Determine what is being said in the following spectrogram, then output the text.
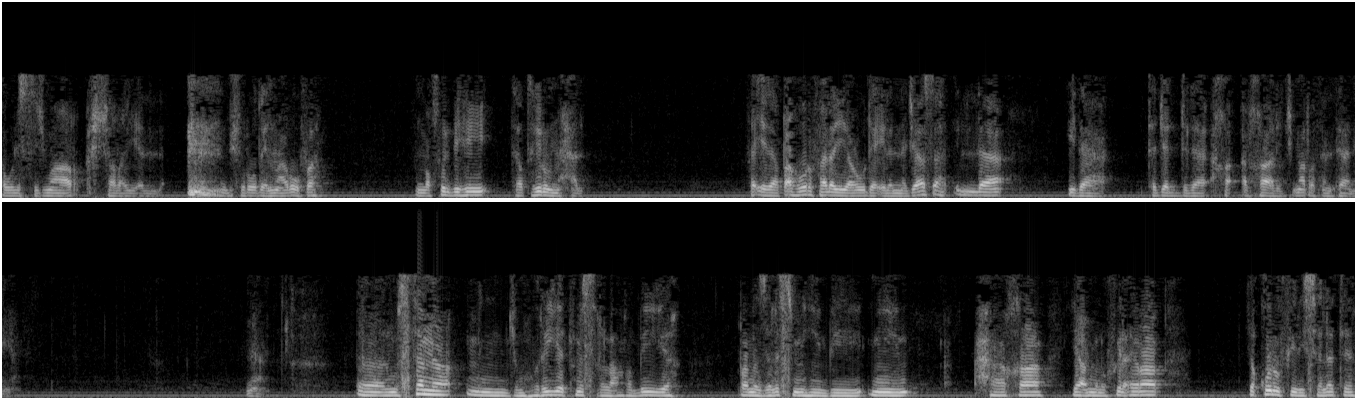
أو الاستجمار الشرعي بشروطه المعروفة المقصود به تطهير المحل. فإذا طهر فلن يعود إلى النجاسة إلا إذا تجدد الخارج مرة ثانية. نعم. آه، المستمع من جمهورية مصر العربية رمز لاسمه بميم حاخا يعمل في العراق يقول في رسالته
